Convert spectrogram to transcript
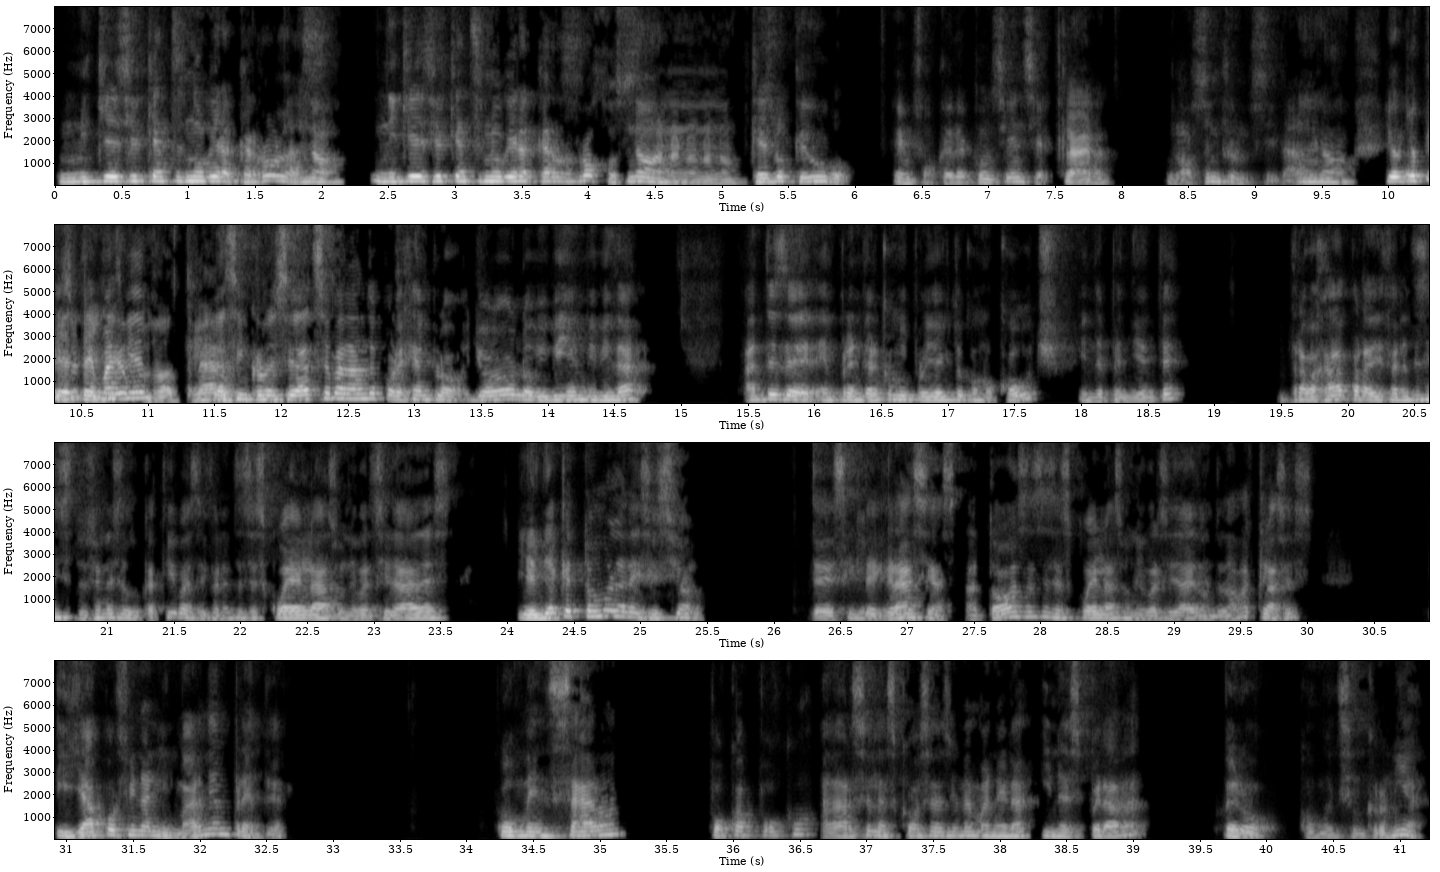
Ni quiere decir que antes no hubiera carrolas. No. Ni quiere decir que antes no hubiera carros rojos. No, no, no, no, no. ¿Qué es lo que hubo? Enfoque de conciencia, Claro. No sincronicidad. No. Yo, yo pienso que más bien Claro. la sincronicidad se va dando, por ejemplo, yo lo viví en mi vida antes de emprender con mi proyecto como coach independiente. Trabajaba para diferentes instituciones educativas, diferentes escuelas, universidades, y el día que tomo la decisión de decirle gracias a todas esas escuelas, universidades donde daba clases, y ya por fin animarme a emprender, comenzaron poco a poco a darse las cosas de una manera inesperada, pero como en sincronía.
